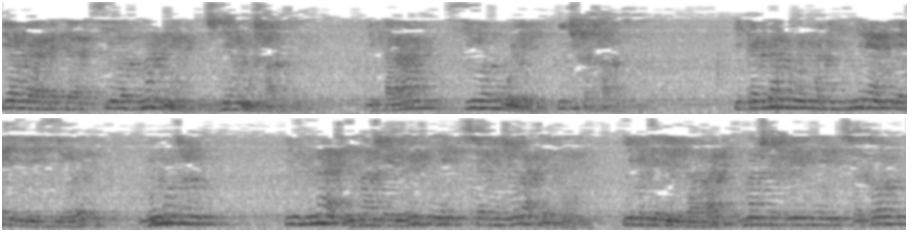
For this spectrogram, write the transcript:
Первая – это сила знания, джневна шакти, и вторая – сила воли, ичха шакти. И когда мы объединяем эти две силы, мы можем изгнать из нашей жизни все нежелательное и материализовать в нашей жизни все то,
